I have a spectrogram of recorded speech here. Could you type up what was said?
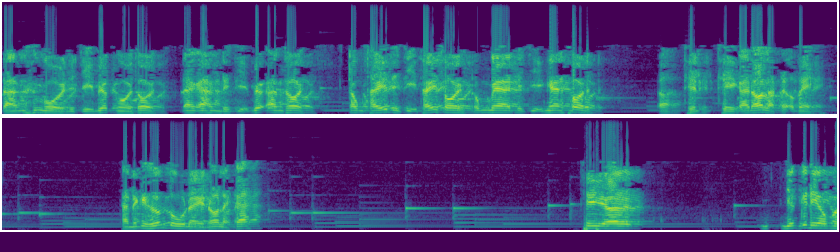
đang ngồi thì chỉ biết ngồi thôi, đang ăn thì chỉ biết ăn thôi trong thấy thì chị thấy thôi trong nghe thì chị nghe thôi. À, thì thì cái đó là trở về. Thành cái hướng tu này nó lại khác. Thì uh, những cái điều mà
